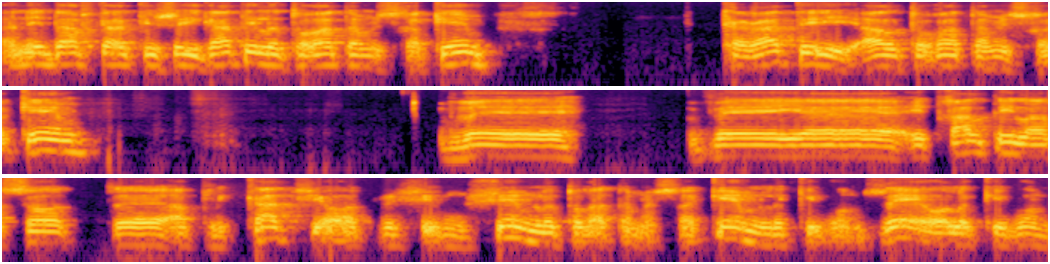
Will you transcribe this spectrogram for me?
אני דווקא כשהגעתי לתורת המשחקים, קראתי על תורת המשחקים, ו... והתחלתי לעשות אה, אפליקציות ושימושים לתורת המשחקים לכיוון זה או לכיוון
